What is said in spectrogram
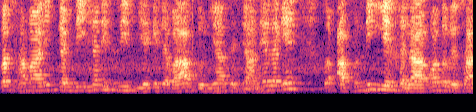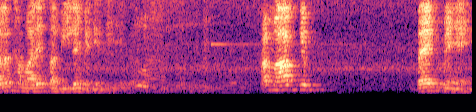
بس ہماری کنڈیشن اتنی سی ہے کہ جب آپ دنیا سے جانے لگیں تو اپنی یہ خلافت اور رسالت ہمارے قبیلے میں دے دیجیے گا۔ ہم آپ کے بیگ میں ہیں،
